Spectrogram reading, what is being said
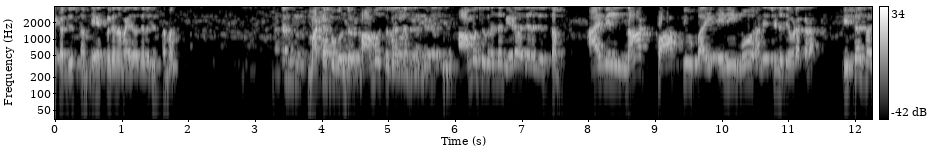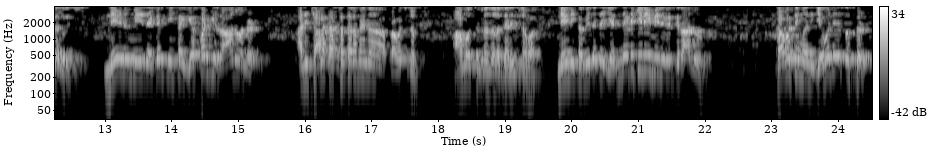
ఎక్కడ చూస్తాం? ఏహెచ్పి గ్రంథం ఐదవ అధ్యాయంలో చూస్తామా? మట్టపు గుండు ఆమోసు గ్రంథం. ఆమోసు గ్రంథం ఏడవ అధ్యాయంలో చూస్తాం. I will not pass you by any more అనేసిండు దేవుడు అక్కడ. ఇసల్ఫల గురించి. నేను మీ దగ్గరికి ఇంకా ఎప్పటికీ రాను అన్నాడు. అది చాలా కష్టతరమైన ప్రవచనం. ఆమోసు గ్రంథంలో ధ్యానించిన వారు. నేను ఇక మీదట ఎన్నటికీ మీ దగ్గరికి రాను. కాబట్టి మరి ఎవరి దగ్గరికి వస్తాడు?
